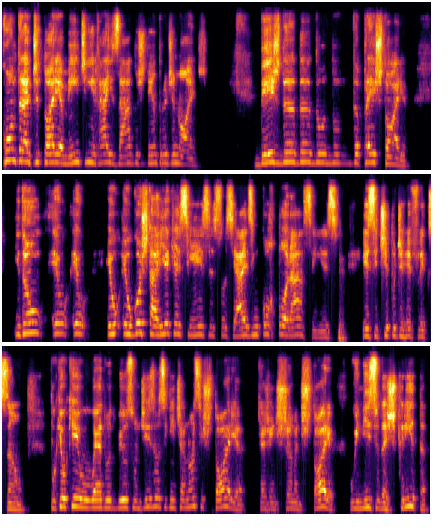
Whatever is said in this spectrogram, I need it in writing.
contraditoriamente enraizados dentro de nós, desde a da pré-história. Então, eu, eu, eu, eu gostaria que as ciências sociais incorporassem esse, esse tipo de reflexão, porque o que o Edward Wilson diz é o seguinte: a nossa história, que a gente chama de história, o início da escrita,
